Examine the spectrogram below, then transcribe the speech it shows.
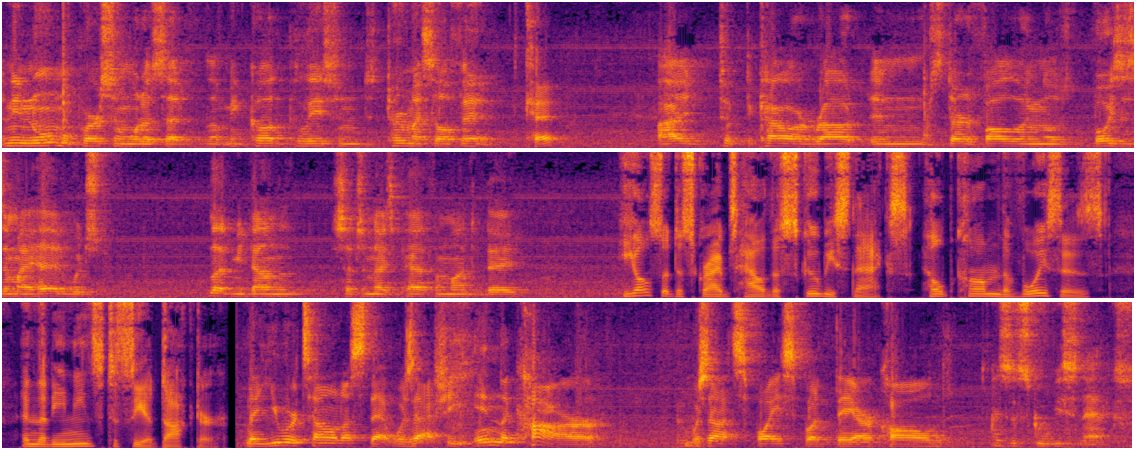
Any normal person would have said, let me call the police and just turn myself in. Okay. I took the coward route and started following those voices in my head, which led me down such a nice path I'm on today. He also describes how the Scooby snacks help calm the voices and that he needs to see a doctor. Now you were telling us that was actually in the car was not spice, but they are called. It's the Scooby snacks.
